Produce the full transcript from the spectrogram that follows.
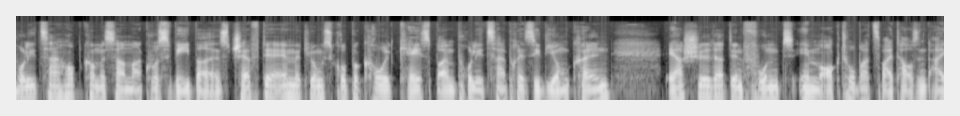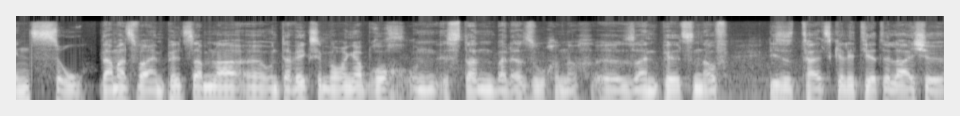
Polizeihauptkommissar Markus Weber ist Chef der Ermittlungsgruppe Cold Case beim Polizeipräsidium Köln. Er schildert den Fund im Oktober 2001 so. Damals war ein Pilzsammler äh, unterwegs im Moringer Bruch und ist dann bei der Suche nach äh, seinen Pilzen auf diese teils skelettierte Leiche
